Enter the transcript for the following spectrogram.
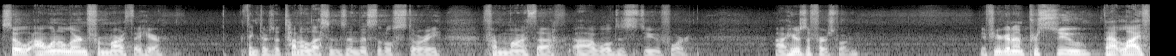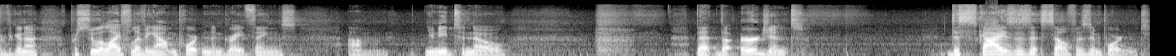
So I want to learn from Martha here. I think there's a ton of lessons in this little story from Martha. Uh, we'll just do four. Uh, here's the first one. If you're going to pursue that life, if you're going to pursue a life living out important and great things, um, you need to know that the urgent disguises itself as important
